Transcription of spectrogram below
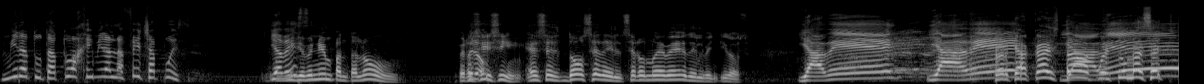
Mira tu tatuaje, mira la fecha, pues. ¿Ya ves? Yo venía en pantalón. Pero, Pero- sí, sí. Ese es 12 del 09 del 22. Ya ves, ya ves. Porque acá está, pues, tú me has hecho-.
